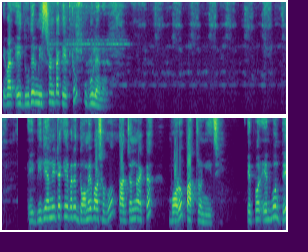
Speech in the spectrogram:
এবার এই দুধের মিশ্রণটাকে একটু গুলে নেব। এই বিরিয়ানিটাকে এবারে দমে বসাবো, তার জন্য একটা বড় পাত্র নিয়েছি। এরপর এর মধ্যে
